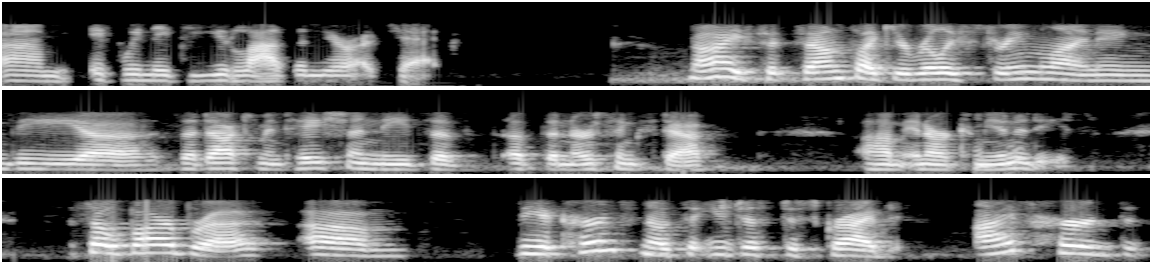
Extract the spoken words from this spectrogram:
um, if we need to utilize a neurocheck. Nice. It sounds like you're really streamlining the uh, the documentation needs of, of the nursing staff um, in our communities. So, Barbara, um, the occurrence notes that you just described, I've heard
